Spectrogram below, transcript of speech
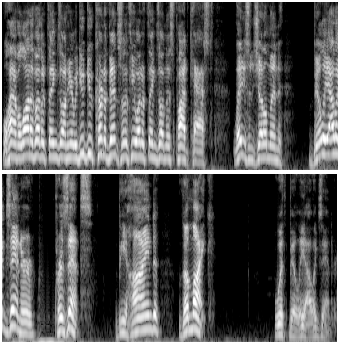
We'll have a lot of other things on here. We do do current events and a few other things on this podcast. Ladies and gentlemen, Billy Alexander presents Behind the Mic with Billy Alexander.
